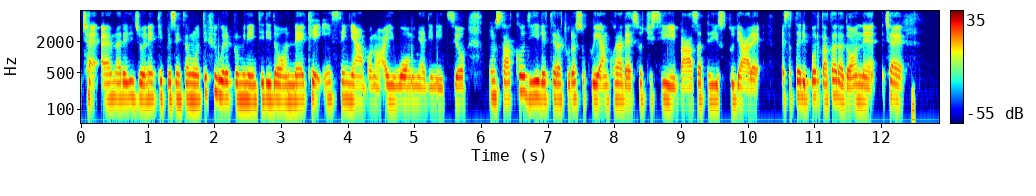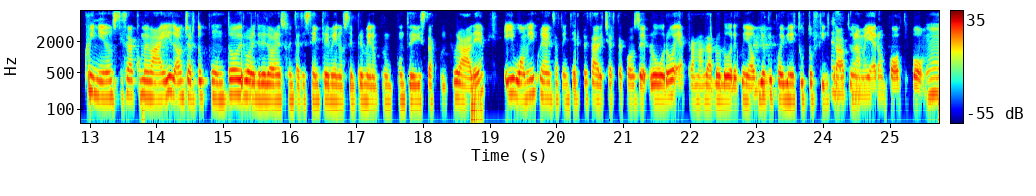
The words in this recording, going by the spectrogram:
cioè, è una religione che presenta molte figure prominenti di donne che insegnavano agli uomini all'inizio. Un sacco di letteratura su cui ancora adesso ci si basa per studiare. È stata riportata da donne, cioè quindi non si sa come mai a un certo punto i ruoli delle donne sono diventati sempre meno, sempre meno per un punto di vista culturale e gli uomini quindi hanno iniziato a interpretare certe cose loro e a tramandarlo loro, quindi è ovvio mm-hmm. che poi viene tutto filtrato in una maniera un po' tipo mm,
